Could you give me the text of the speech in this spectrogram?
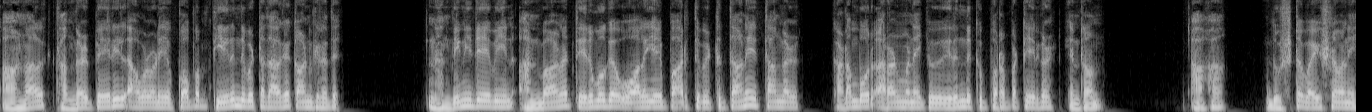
ஆனால் தங்கள் பேரில் அவளுடைய கோபம் தீர்ந்து விட்டதாக காண்கிறது. நந்தினி தேவியின் அன்பான திருமுக ஓலையை பார்த்துவிட்டுத்தானே தாங்கள் கடம்பூர் அரண்மனைக்கு விருந்துக்கு புறப்பட்டீர்கள் என்றான். ஆஹா துஷ்ட வைஷ்ணவனே.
